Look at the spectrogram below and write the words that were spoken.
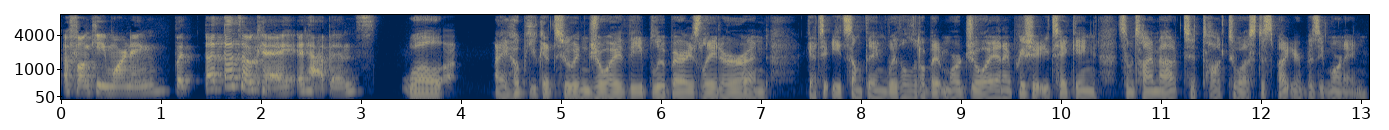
a funky morning, but that that's okay. It happens. Well, I hope you get to enjoy the blueberries later and get to eat something with a little bit more joy. And I appreciate you taking some time out to talk to us despite your busy morning.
